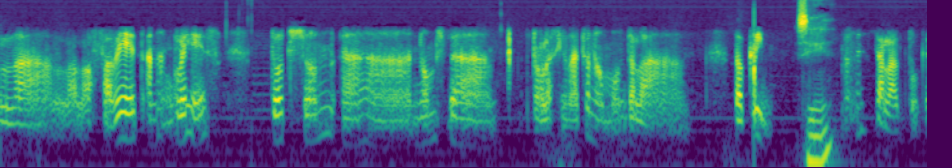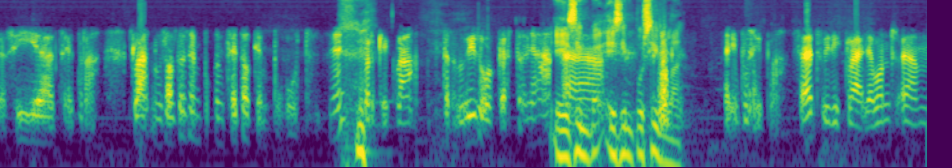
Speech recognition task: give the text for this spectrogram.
la- la- l'alfabet en anglès tots són eh, noms de, relacionats en el món de la, del crim, Sí. de l'advocacia, etc. Clar, nosaltres hem, hem fet el que hem pogut, eh? perquè clar, traduir-ho al castellà... És, imp eh, és impossible. és impossible, saps? Vull dir, clar, llavors, um,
